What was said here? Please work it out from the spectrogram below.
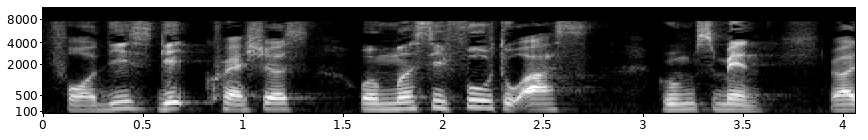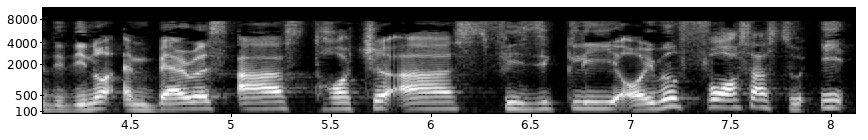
for these gate crashes were merciful to us, groomsmen. Right? They did not embarrass us, torture us physically, or even force us to eat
